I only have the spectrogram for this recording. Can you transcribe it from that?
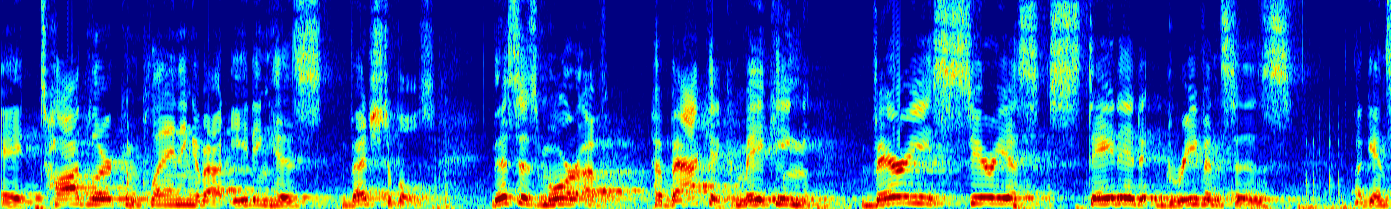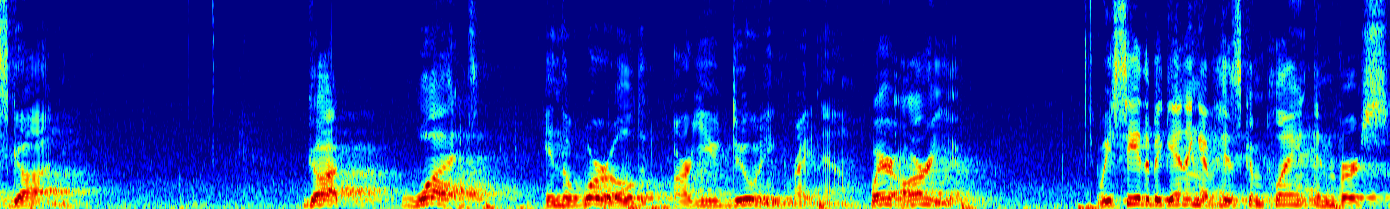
a toddler complaining about eating his vegetables. This is more of Habakkuk making very serious stated grievances against God. God, what in the world are you doing right now? Where are you? We see the beginning of his complaint in verse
